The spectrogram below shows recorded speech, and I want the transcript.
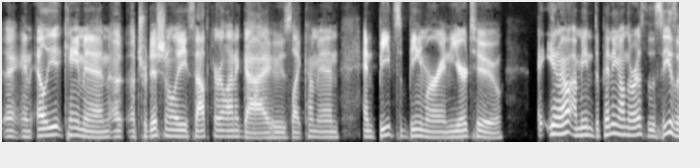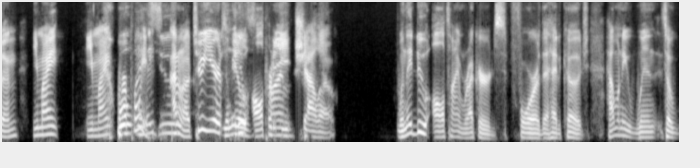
and Elliott came in a, a, traditionally South Carolina guy who's like come in and beats Beamer in year two, eh, you know, I mean, depending on the rest of the season, you might you might well, replace. Do, I don't know. Two years feels all pretty shallow. When they do all time records for the head coach, how many wins? So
